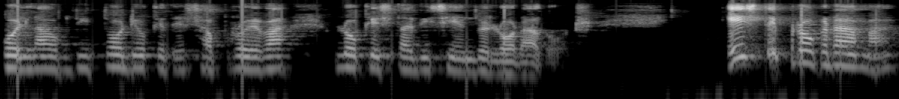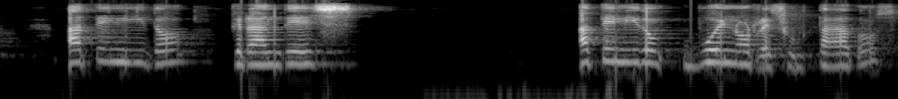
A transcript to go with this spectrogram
o el auditorio que desaprueba lo que está diciendo el orador. Este programa ha tenido grandes ha tenido buenos resultados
